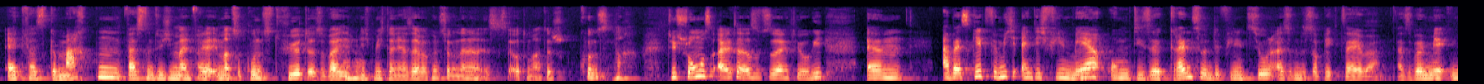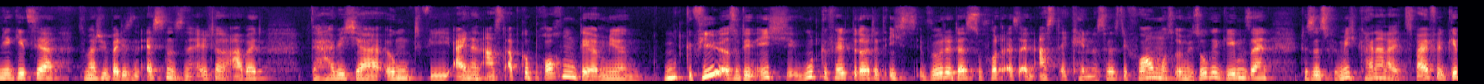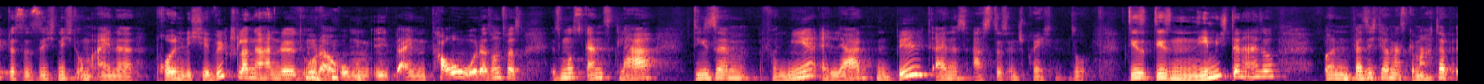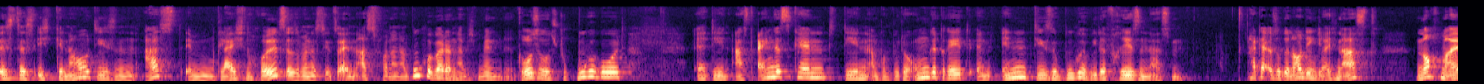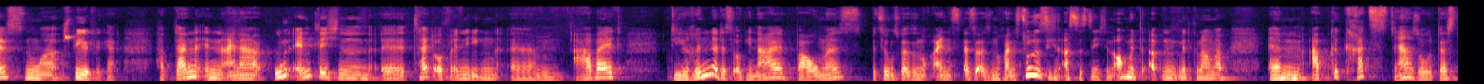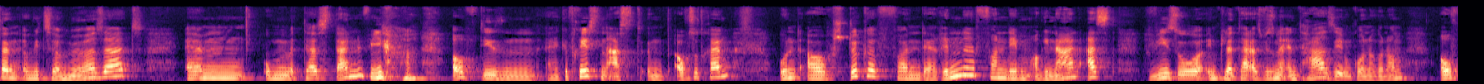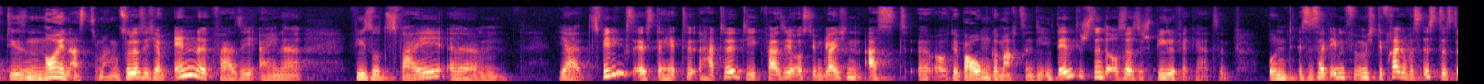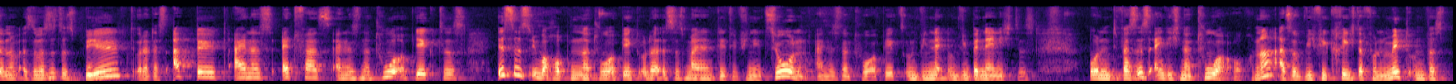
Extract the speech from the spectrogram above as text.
etwas Gemachten, was natürlich in meinem Fall ja immer zur Kunst führt, also weil mhm. ich mich dann ja selber Künstler nenne, dann ist es automatisch Kunst nach Duchamps Alter, sozusagen Theorie. Ähm, aber es geht für mich eigentlich viel mehr um diese Grenze und Definition als um das Objekt selber. Also bei mir, mir geht es ja zum Beispiel bei diesen Ästen, das ist eine ältere Arbeit, da habe ich ja irgendwie einen Ast abgebrochen, der mir gut gefiel, also den ich gut gefällt, bedeutet, ich würde das sofort als einen Ast erkennen. Das heißt, die Form muss irgendwie so gegeben sein, dass es für mich keinerlei Zweifel gibt, dass es sich nicht um eine bräunliche Wildschlange handelt oder um einen Tau oder sonst was. Es muss ganz klar diesem von mir erlernten Bild eines Astes entsprechen. So, diesen, diesen nehme ich dann also und was ich damals gemacht habe, ist, dass ich genau diesen Ast im gleichen Holz, also wenn das jetzt ein Ast von einer Buche war, dann habe ich mir ein größeres Stück Buche geholt, äh, den Ast eingescannt, den am Computer umgedreht und in diese Buche wieder fräsen lassen. Hatte also genau den gleichen Ast, nochmals nur spiegelverkehrt. Habe dann in einer unendlichen, äh, zeitaufwendigen ähm, Arbeit die Rinde des Originalbaumes, beziehungsweise noch eines, also, also noch eines zusätzlichen Astes, den ich dann auch mit, ab, mitgenommen habe, ähm, abgekratzt, ja, so das dann irgendwie zermörsert, ähm, um das dann wieder auf diesen äh, gefrästen Ast aufzutragen und auch Stücke von der Rinde von dem Originalast wie so Implantat, also wie so eine Entarsie im Grunde genommen, auf diesen neuen Ast zu machen, so dass ich am Ende quasi eine wie so zwei ähm, ja, Zwillingsäste hätte, hatte, die quasi aus dem gleichen Ast äh, auf der Baum gemacht sind, die identisch sind, außer dass sie spiegelverkehrt sind. Und es ist halt eben für mich die Frage, was ist das denn? Also was ist das Bild oder das Abbild eines etwas, eines Naturobjektes? Ist es überhaupt ein Naturobjekt oder ist es meine Definition eines Naturobjekts? Und wie, ne-, und wie benenne ich das? Und was ist eigentlich Natur auch? Ne? Also wie viel kriege ich davon mit und was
